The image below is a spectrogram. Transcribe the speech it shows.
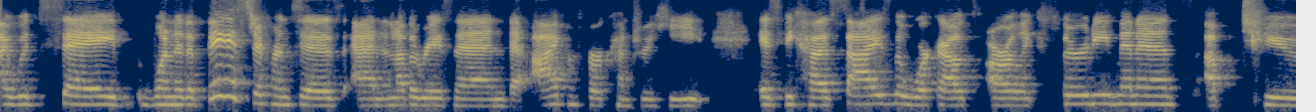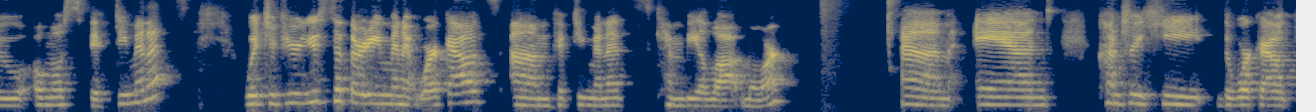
I would say one of the biggest differences, and another reason that I prefer country heat, is because Cize the workouts are like 30 minutes up to almost 50 minutes, which, if you're used to 30 minute workouts, um, 50 minutes can be a lot more. Um, and country heat, the workouts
